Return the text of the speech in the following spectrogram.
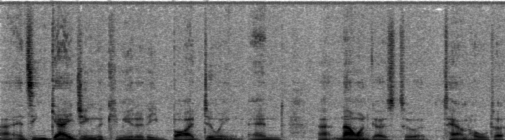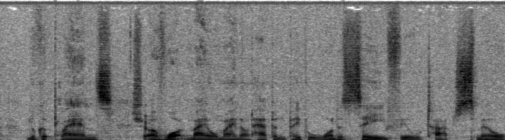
uh, it's engaging the community by doing. And uh, no one goes to a town hall to look at plans sure. of what may or may not happen. People want to see, feel, touch, smell,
